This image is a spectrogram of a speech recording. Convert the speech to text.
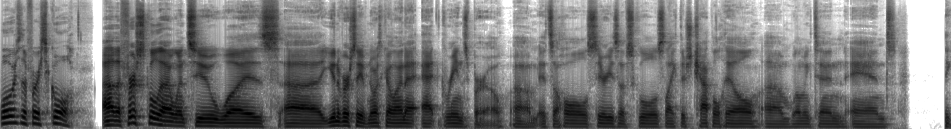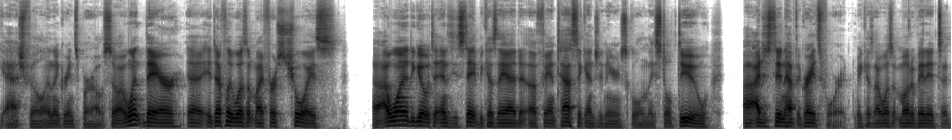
What was the first school? Uh, the first school that I went to was uh, University of North Carolina at Greensboro. Um, it's a whole series of schools. Like there's Chapel Hill, um, Wilmington, and I think Asheville, and then Greensboro. So I went there. Uh, it definitely wasn't my first choice. Uh, I wanted to go to NC State because they had a fantastic engineering school, and they still do. Uh, I just didn't have the grades for it because I wasn't motivated to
